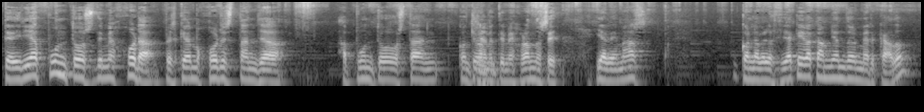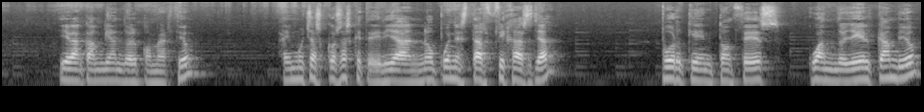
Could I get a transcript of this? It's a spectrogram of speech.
te diría puntos de mejora, pero es que a lo mejor están ya a punto, están continuamente mejorándose. Y además, con la velocidad que va cambiando el mercado y va cambiando el comercio, hay muchas cosas que te diría no pueden estar fijas ya, porque entonces cuando llegue el cambio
